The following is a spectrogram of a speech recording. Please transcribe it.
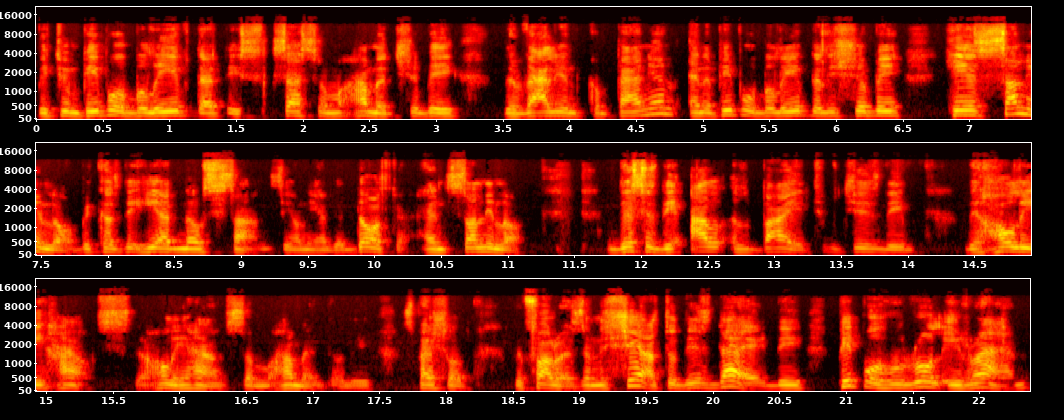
between people who believe that the successor Muhammad should be the valiant companion, and the people who believe that he should be his son-in-law because he had no sons; he only had a daughter and son-in-law. This is the Al Bayt, which is the the holy house, the holy house of Muhammad, or the special the followers. And the Shia to this day, the people who rule Iran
